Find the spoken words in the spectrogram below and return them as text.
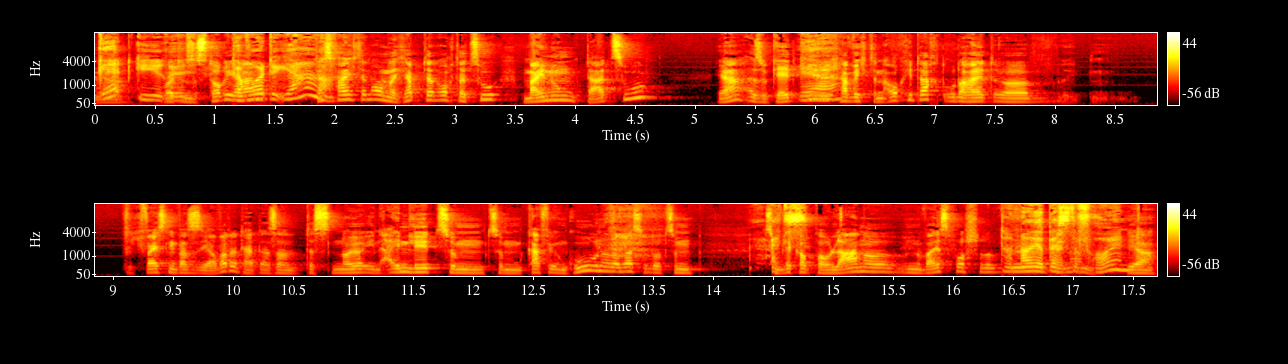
war ja. geldgierig. Wollte eine Story der haben. wollte, ja. Das war ich dann auch noch. Ich habe dann auch dazu Meinung dazu. Ja, also geldgierig Ja. habe ich dann auch gedacht. Oder halt, äh, ich weiß nicht, was er sich erwartet hat, dass er das Neuer ihn einlädt zum, zum Kaffee und Kuchen oder was. Oder zum, zum Als- lecker Paulaner und eine Weißwurst oder Der neue beste. Freund. Ja.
